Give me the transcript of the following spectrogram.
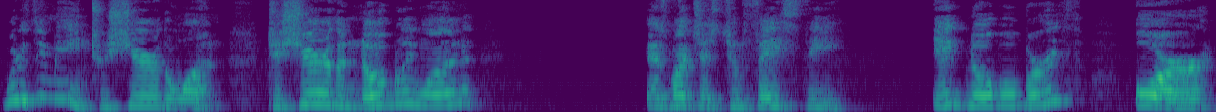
What does he mean, to share the one? To share the nobly one as much as to face the ignoble birth, or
